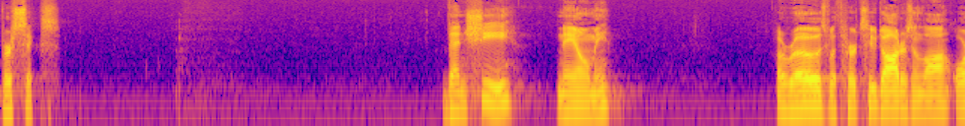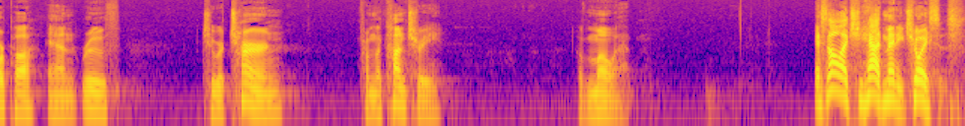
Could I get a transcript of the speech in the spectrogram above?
Verse 6. Then she, Naomi, arose with her two daughters in law, Orpah and Ruth, to return from the country of Moab. It's not like she had many choices.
